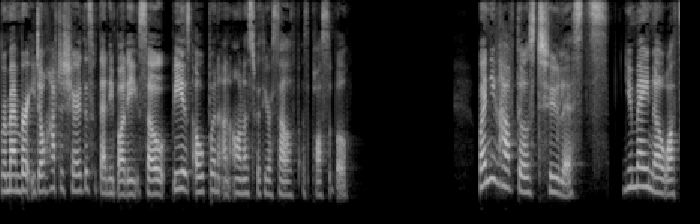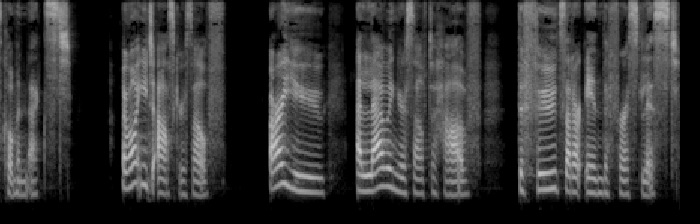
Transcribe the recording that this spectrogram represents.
Remember, you don't have to share this with anybody, so be as open and honest with yourself as possible. When you have those two lists, you may know what's coming next. I want you to ask yourself are you allowing yourself to have the foods that are in the first list?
